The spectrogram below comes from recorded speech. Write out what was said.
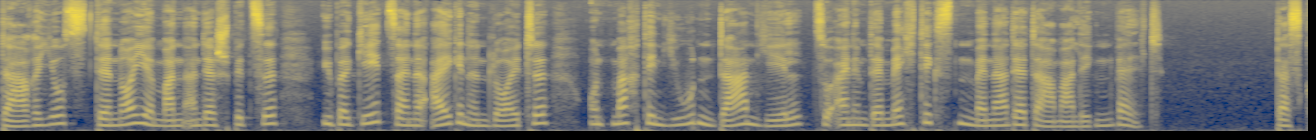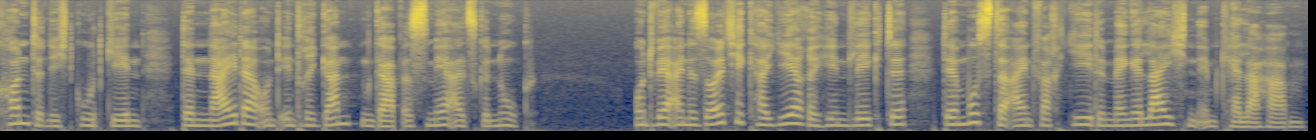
Darius, der neue Mann an der Spitze, übergeht seine eigenen Leute und macht den Juden Daniel zu einem der mächtigsten Männer der damaligen Welt. Das konnte nicht gut gehen, denn Neider und Intriganten gab es mehr als genug. Und wer eine solche Karriere hinlegte, der musste einfach jede Menge Leichen im Keller haben.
